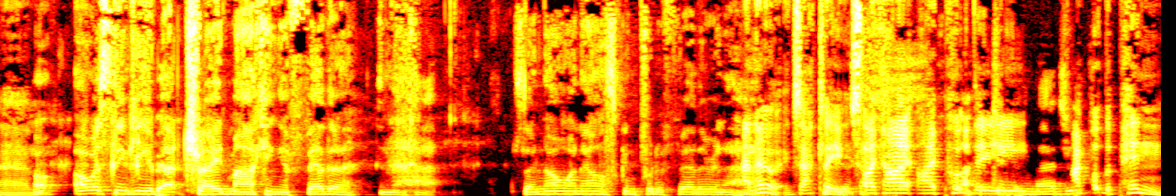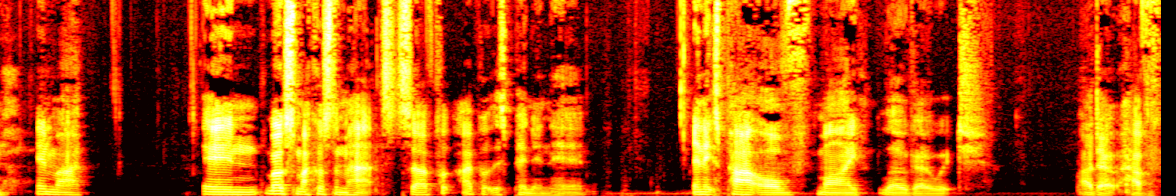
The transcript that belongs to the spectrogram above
Um, I, I was thinking about trademarking a feather in the hat so no one else can put a feather in a hat. I know exactly. It's like I, I put the? I put the pin in my in most of my custom hats. So I put I put this pin in here, and it's part of my logo, which I don't have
